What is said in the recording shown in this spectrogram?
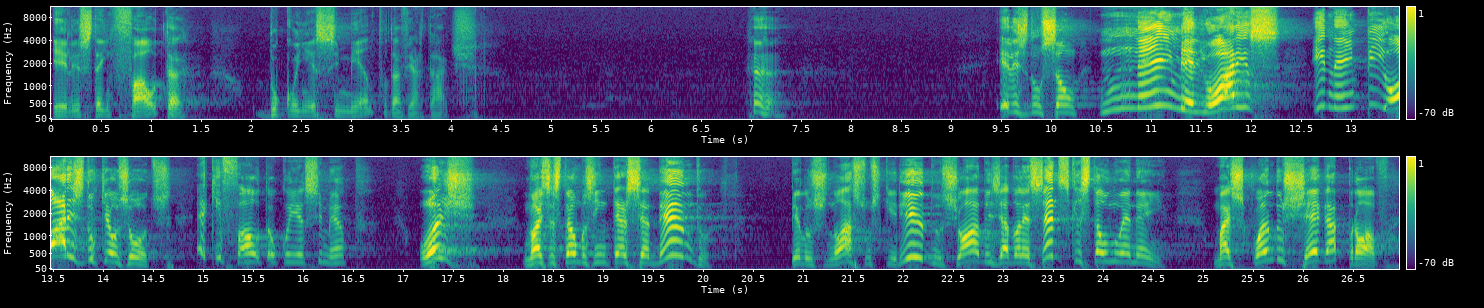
eles têm falta do conhecimento da verdade. Eles não são nem melhores e nem piores do que os outros. É que falta o conhecimento. Hoje, nós estamos intercedendo pelos nossos queridos jovens e adolescentes que estão no Enem, mas quando chega a prova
